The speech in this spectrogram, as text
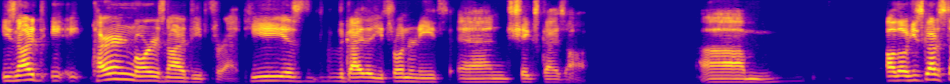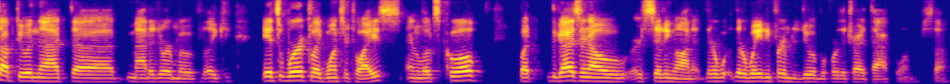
He's not a he- Kyran Moore is not a deep threat. He is the guy that you throw underneath and shakes guys off. Um, although he's got to stop doing that uh, matador move. Like it's worked like once or twice and looks cool, but the guys are now are sitting on it. They're they're waiting for him to do it before they try to tackle him. So,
